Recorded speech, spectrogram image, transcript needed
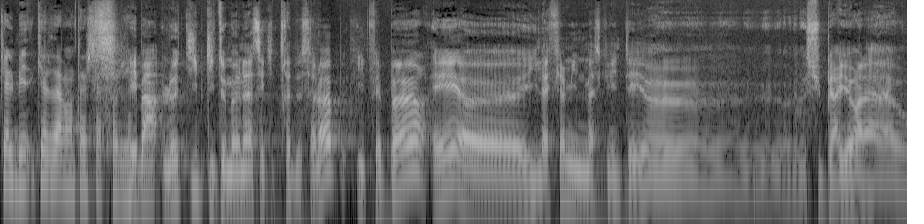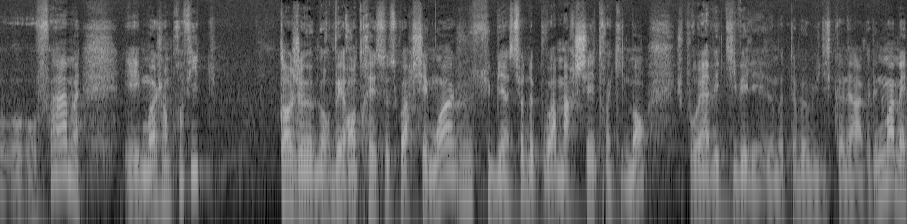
quels avantages ça produit? Eh ben, le type qui te menace et qui te traite de salope, il te fait peur et euh, il affirme une masculinité euh, supérieure aux, femmes. Et moi, j'en profite quand je vais rentrer ce soir chez moi, je suis bien sûr de pouvoir marcher tranquillement. Je pourrais invectiver les automobilistes connards à côté de moi, mais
